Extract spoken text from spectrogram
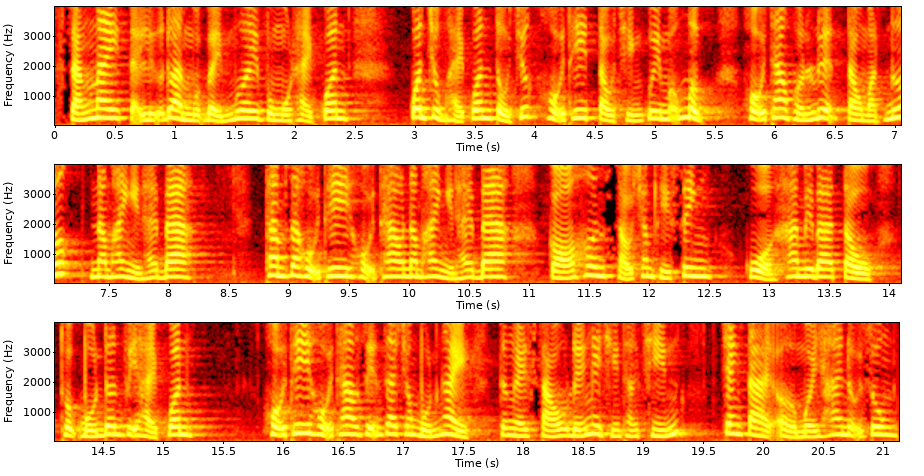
Sáng nay, tại Lữ đoàn 170 vùng 1 Hải quân, Quân chủng Hải quân tổ chức hội thi tàu chính quy mẫu mực, hội thao huấn luyện tàu mặt nước năm 2023. Tham gia hội thi, hội thao năm 2023 có hơn 600 thí sinh của 23 tàu thuộc 4 đơn vị hải quân. Hội thi, hội thao diễn ra trong 4 ngày, từ ngày 6 đến ngày 9 tháng 9, tranh tài ở 12 nội dung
